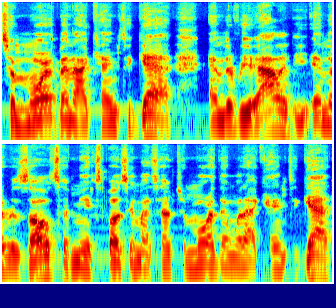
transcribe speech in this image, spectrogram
to more than I came to get. And the reality and the results of me exposing myself to more than what I came to get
